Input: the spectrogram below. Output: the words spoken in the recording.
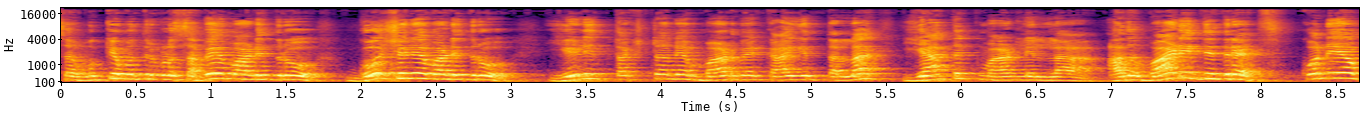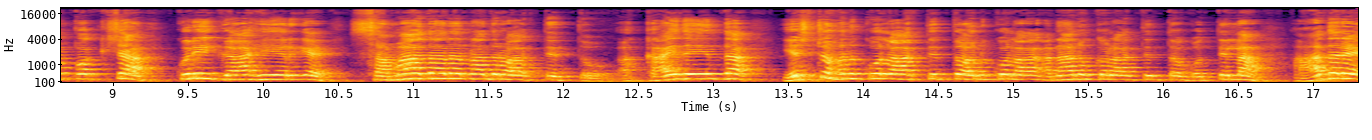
ಸ ಮುಖ್ಯಮಂತ್ರಿಗಳು ಸಭೆ ಮಾಡಿದ್ರು, ಘೋಷಣೆ ಮಾಡಿದ್ರು. ಹೇಳಿದ ತಕ್ಷಣ ಮಾಡಬೇಕಾಗಿತ್ತಲ್ಲ ಯಾತಕ್ಕೆ ಮಾಡಲಿಲ್ಲ? ಅದು ಮಾಡಿದ್ದಿದ್ರೆ ಕೊನೆಯ ಪಕ್ಷ ಕುರಿಗಾಹಿಯರಿಗೆ ಸಮಾಧಾನನಾದರೂ ಆಗ್ತಿತ್ತು. ಆ ಕಾಯ್ದೆಯಿಂದ ಎಷ್ಟು ಅನುಕೂಲ ಆಗ್ತಿತ್ತು, ಅನುಕೂಲ, ಅನಾನುಕೂಲ ಆಗ್ತಿತ್ತೋ ಗೊತ್ತಿಲ್ಲ. ಆದರೆ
